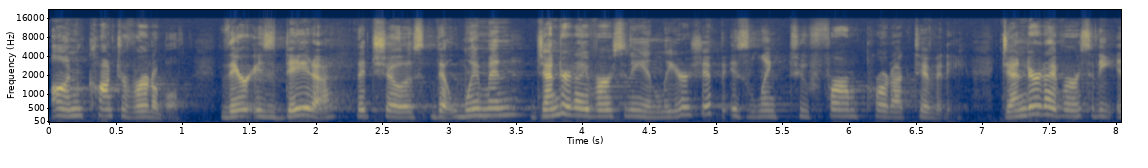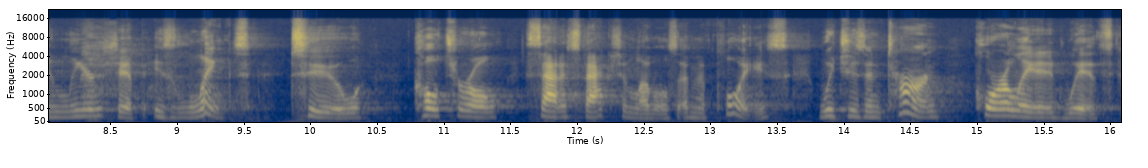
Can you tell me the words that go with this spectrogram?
uncontrovertible. There is data that shows that women, gender diversity in leadership is linked to firm productivity. Gender diversity in leadership is linked to cultural satisfaction levels of employees, which is in turn correlated with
